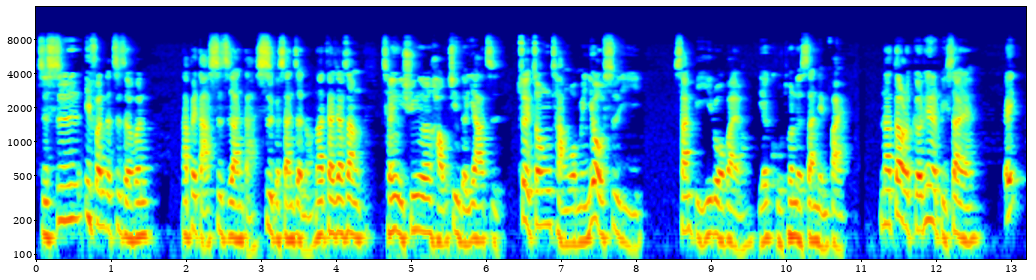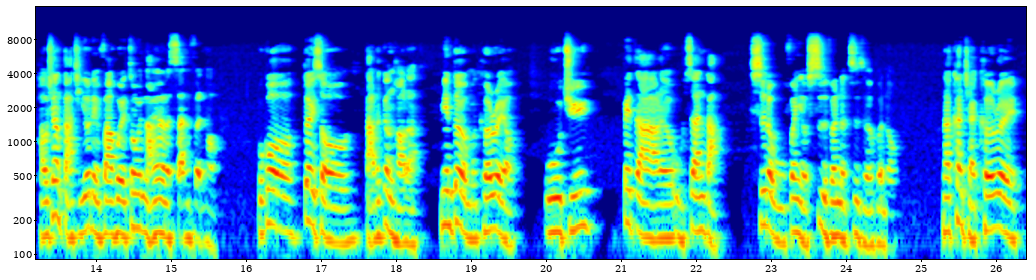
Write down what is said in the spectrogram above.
只失一分的自责分，那被打四支安打，四个三振哦。那再加上陈宇勋跟豪进的压制，最终场我们又是以三比一落败了，也苦吞了三连败。那到了隔天的比赛呢，哎，好像打击有点发挥，终于拿下了三分哦。不过对手打得更好了，面对我们科瑞哦，五局被打了五支安打，失了五分，有四分的自责分哦。那看起来科瑞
